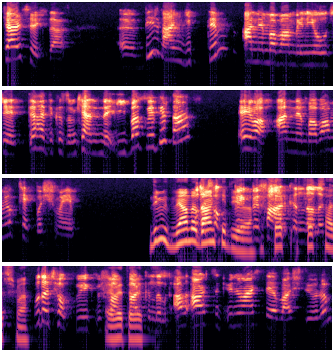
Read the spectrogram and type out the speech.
Gerçekten. Ee, birden gittim. Annem babam beni yolcu etti. Hadi kızım kendine iyi bak ve birden eyvah annem babam yok tek başımayım. Değil mi? Bir anda Bu da dank çok büyük ediyor. bir Çok çok farkındalık. saçma. Bu da çok büyük bir Evet, evet. farkındalık. A- Artık üniversiteye başlıyorum.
